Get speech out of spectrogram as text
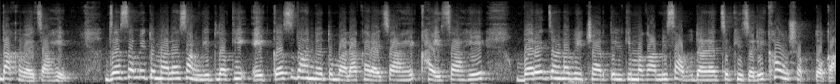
दाखवायचा आहे. जसं मी तुम्हाला सांगितलं की एकच धान्य तुम्हाला करायचं आहे खायचं आहे. बरेच जण विचारतील की मग आम्ही साबुदाण्याचं खिचडी खाऊ शकतो का?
